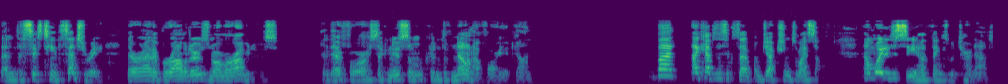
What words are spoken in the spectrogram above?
that in the 16th century there were neither barometers nor morometers, and therefore Saknussemm couldn't have known how far he had gone. But I kept this objection to myself, and waited to see how things would turn out.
